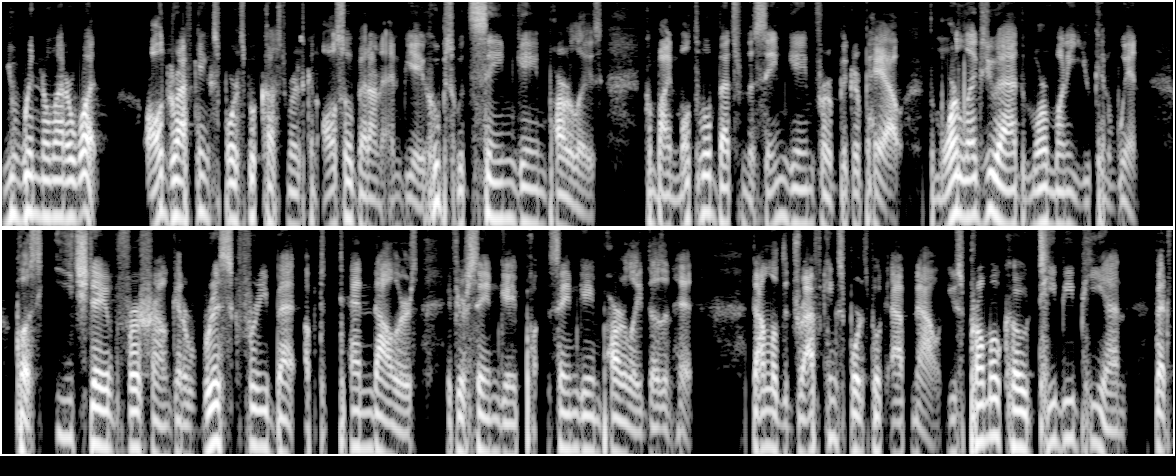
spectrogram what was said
You win no matter what. All DraftKings Sportsbook customers can also bet on NBA hoops with same game parlays. Combine multiple bets from the same game for a bigger payout. The more legs you add, the more money you can win. Plus, each day of the first round, get a risk-free bet up to ten dollars if your same game same game parlay doesn't hit. Download the DraftKings Sportsbook app now. Use promo code TBPN. Bet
